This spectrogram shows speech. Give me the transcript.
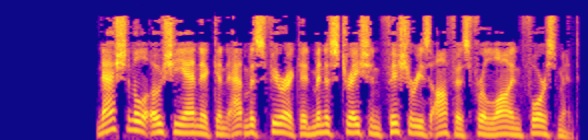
National Oceanic and Atmospheric Administration Fisheries Office for Law Enforcement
